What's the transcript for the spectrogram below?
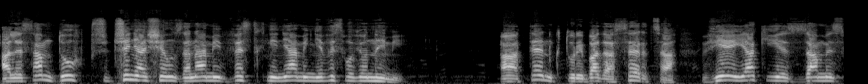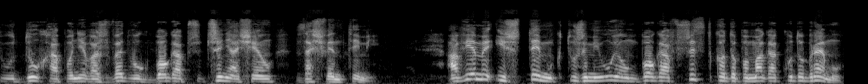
ale sam duch przyczynia się za nami westchnieniami niewysłowionymi. A ten, który bada serca, wie, jaki jest zamysł ducha, ponieważ według Boga przyczynia się za świętymi. A wiemy, iż tym, którzy miłują Boga, wszystko dopomaga ku dobremu,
